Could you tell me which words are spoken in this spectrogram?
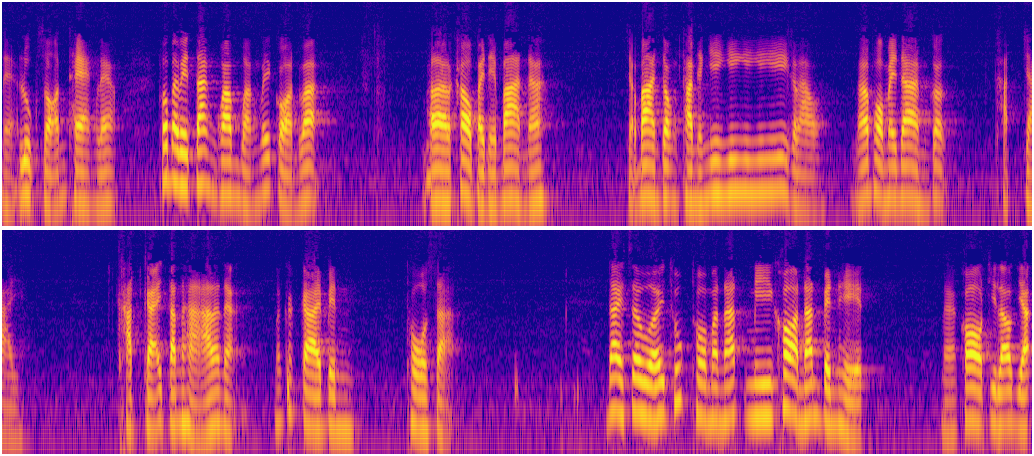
เนี่ยลูกศรแทงแล้ว เพราะไปไปตั้งความหวังไว้ก่อนว่า เวลาเข้าไปในบ้านนะชาวบ้านต้องทำอย่างนี้งี้งี้งี้กับเรา แล้วพอไม่ได้มันก็ขัดใจ ขัดกับไอ้ตัณหาแล้วเนะี่ยมันก็กลายเป็นโทสะได้เสวยทุกโทมนัสมีข้อนั้นเป็นเหตุนะข้อที่เราอยาก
